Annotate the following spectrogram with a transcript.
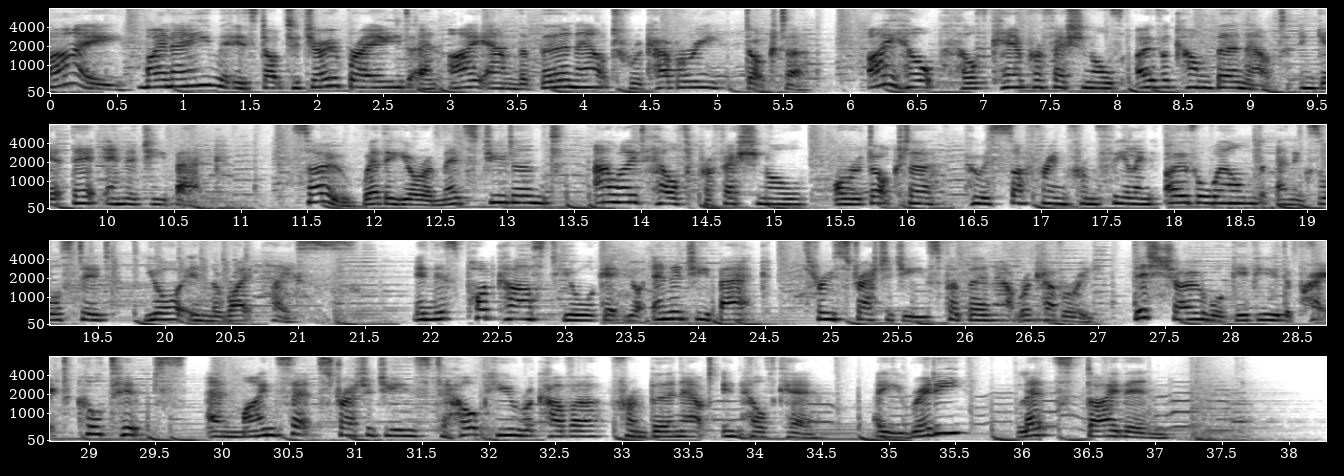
Hi, my name is Dr. Jo Braid, and I am the Burnout Recovery Doctor. I help healthcare professionals overcome burnout and get their energy back. So, whether you're a med student, allied health professional, or a doctor who is suffering from feeling overwhelmed and exhausted, you're in the right place. In this podcast, you will get your energy back through strategies for burnout recovery. This show will give you the practical tips and mindset strategies to help you recover from burnout in healthcare. Are you ready? Let's dive in.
